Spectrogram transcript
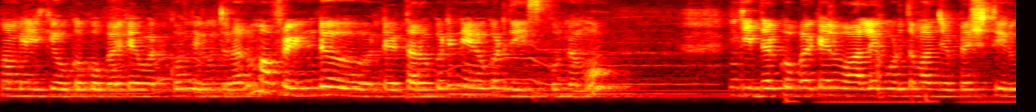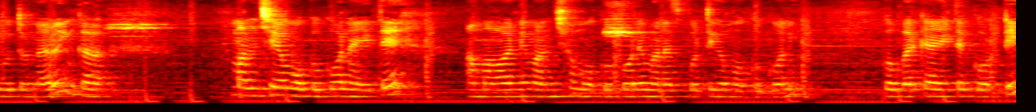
మా మిల్కి ఒక కొబ్బరికాయ పట్టుకొని తిరుగుతున్నారు. మా ఫ్రెండ్ అంటే తను ఒకటి నేను ఒకటి తీసుకున్నాము. ఇంక ఇద్దరు కొబ్బరికాయలు వాళ్ళే కొడతామని చెప్పేసి తిరుగుతున్నారు. ఇంకా మంచిగా మొక్కుకొని అయితే అమ్మవారిని మంచిగా మొక్కుకొని మనస్ఫూర్తిగా మొక్కుకొని కొబ్బరికాయ అయితే కొట్టి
